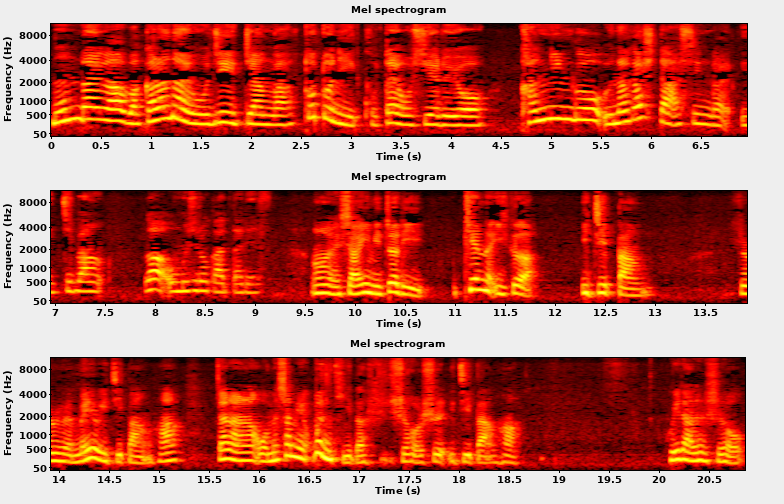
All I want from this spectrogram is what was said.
問題がわからないおじいちゃんがトトに答えを教えるよう、カンニングを促したシーンが一番が面白かったです。ん、小易，你这里添了一个一番。是不是没有一哈？当然了，我们上面问题的时候是一哈，回答的时候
